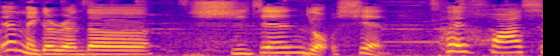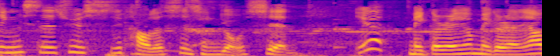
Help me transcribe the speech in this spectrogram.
因为每个人的时间有限，会花心思去思考的事情有限。因为每个人有每个人要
